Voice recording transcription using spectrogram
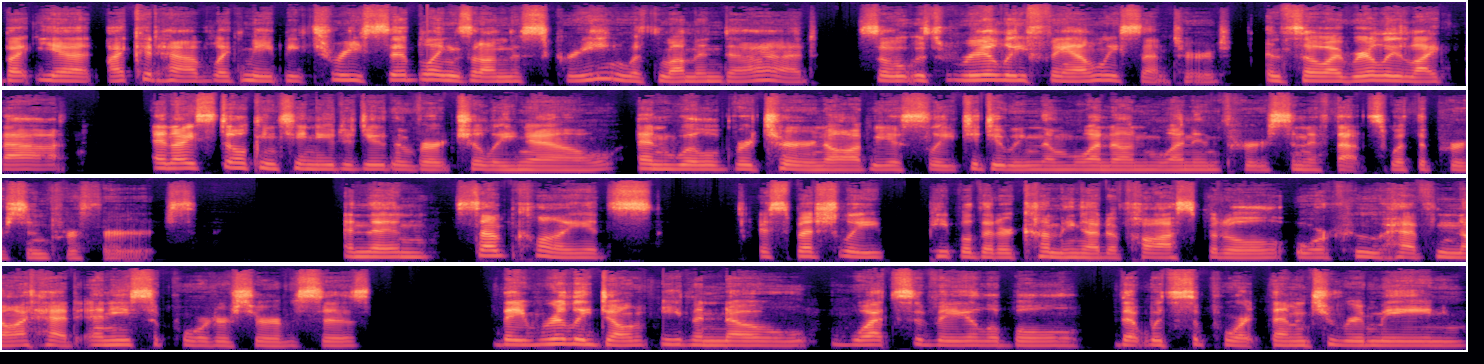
but yet I could have like maybe three siblings on the screen with mom and dad so it was really family centered. And so I really like that. And I still continue to do them virtually now and will return, obviously, to doing them one on one in person if that's what the person prefers. And then some clients, especially people that are coming out of hospital or who have not had any support or services, they really don't even know what's available that would support them to remain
